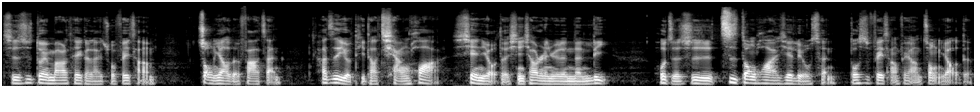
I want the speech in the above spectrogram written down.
其实是对 MarTech 来说非常重要的发展。他自己有提到，强化现有的行销人员的能力，或者是自动化一些流程，都是非常非常重要的。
